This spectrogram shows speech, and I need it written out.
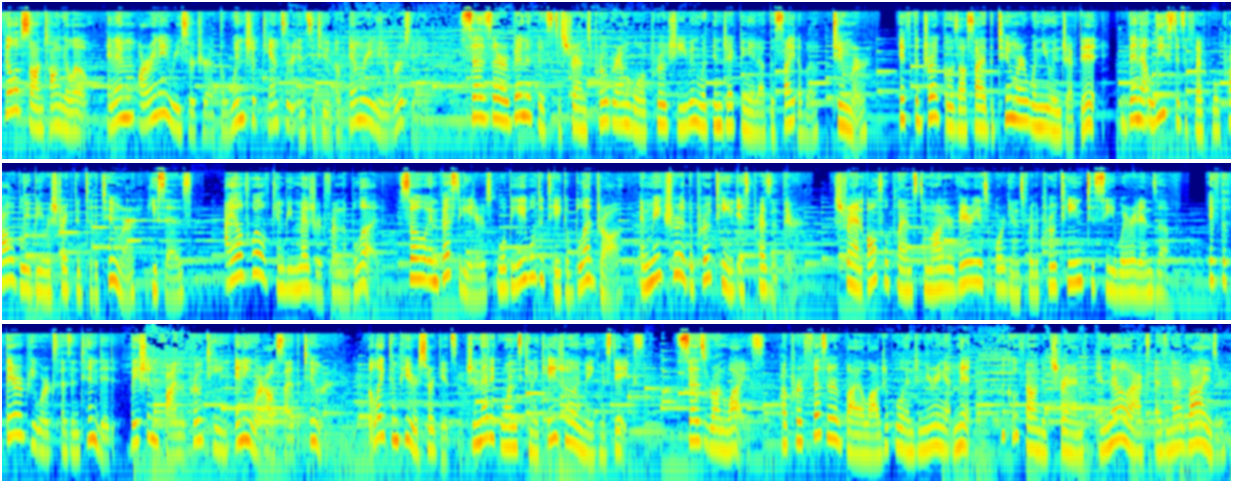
Philip Santangelo, an mRNA researcher at the Winship Cancer Institute of Emory University, says there are benefits to Strand's programmable approach even with injecting it at the site of a tumor. If the drug goes outside the tumor when you inject it, then at least its effect will probably be restricted to the tumor, he says. IL 12 can be measured from the blood, so investigators will be able to take a blood draw and make sure the protein is present there. Strand also plans to monitor various organs for the protein to see where it ends up. If the therapy works as intended, they shouldn't find the protein anywhere outside the tumor. But like computer circuits, genetic ones can occasionally make mistakes, says Ron Weiss, a professor of biological engineering at MIT who co founded Strand and now acts as an advisor.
